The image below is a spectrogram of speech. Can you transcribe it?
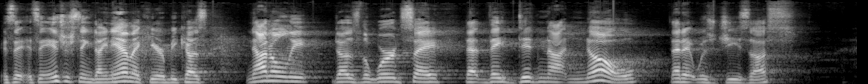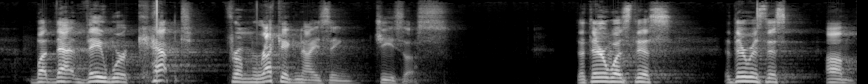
it's, a, it's an interesting dynamic here because not only does the word say that they did not know that it was Jesus, but that they were kept from recognizing Jesus. That there was this, there was this um,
